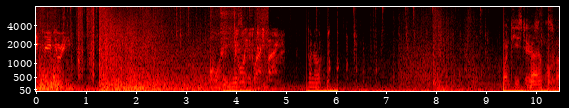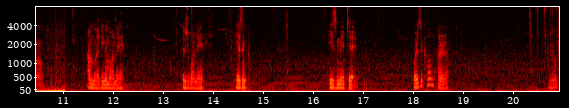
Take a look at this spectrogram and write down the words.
Incendiary. Oh. Throwing flashbang. One out. One T stairs Got in him. the smoke. I'm letting him on A. There's one A. He hasn't. He's mid to. What is it called? I don't know. Nope.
